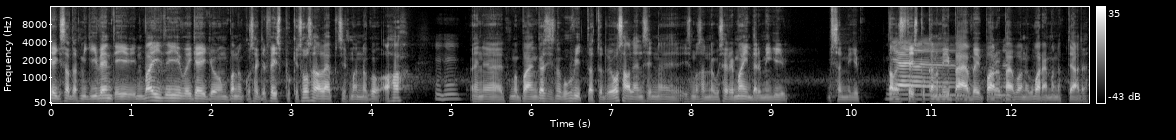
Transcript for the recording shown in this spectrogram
keegi saadab mingi event'i invite'i või keegi on pannud kusagil Facebookis osaleb, siis ma nagu ahah, onju, et ma panen ka siis nagu huvitatud või osalen sinna ja siis ma saan nagu see reminder mingi, mis on mingi, tavaliselt Facebook annab mingi päev või paar päeva nagu varem annab teada.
